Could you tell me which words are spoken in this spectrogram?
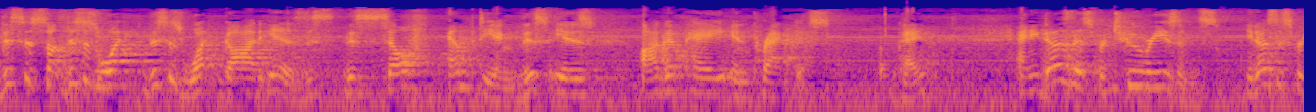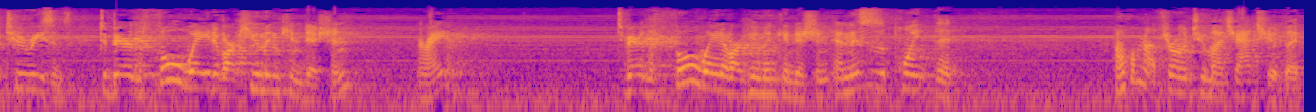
This is some, this is what this is what God is. This this self emptying. This is agape in practice. Okay? And he does this for two reasons. He does this for two reasons. To bear the full weight of our human condition, right? To bear the full weight of our human condition, and this is a point that I hope I'm not throwing too much at you, but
